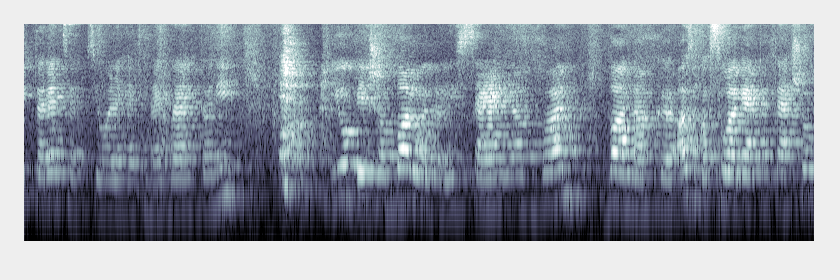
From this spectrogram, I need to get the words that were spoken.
itt a recepción lehet megváltani. A jobb és a baloldali szárnyakban vannak azok a szolgáltatások,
